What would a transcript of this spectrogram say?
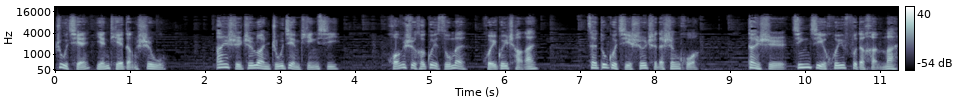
铸钱、盐铁等事务。安史之乱逐渐平息，皇室和贵族们回归长安，再度过起奢侈的生活。但是经济恢复的很慢，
